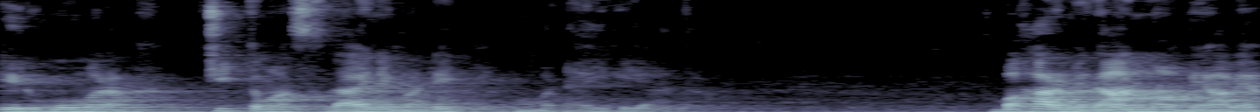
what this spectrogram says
એ રૂમો મારા ચિત્તમાં સદાયને માટે મઢાઈ ગયા હતા. બહાર મેદાનમાં અમે આવ્યા.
